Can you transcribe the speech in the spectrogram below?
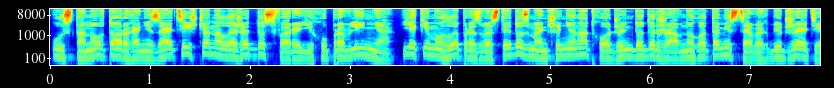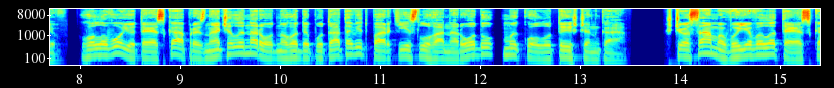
установ та організацій, що належать до сфери їх управління, які могли призвести до зменшення надходжень до державного та місцевих бюджетів. Головою ТСК призначили народного депутата від партії Слуга народу Миколу Тищенка. Що саме виявила ТСК?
